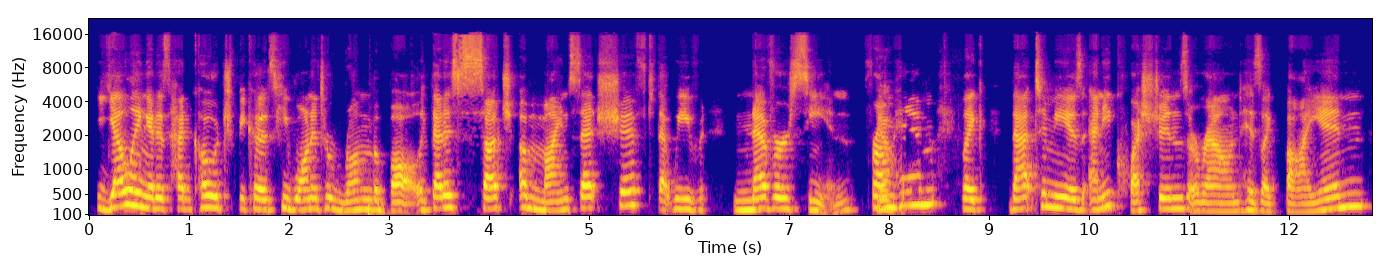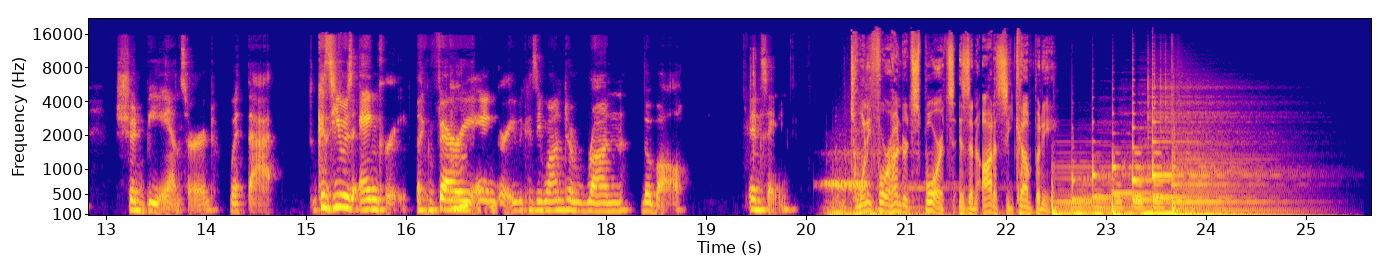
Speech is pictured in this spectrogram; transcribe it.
Yelling at his head coach because he wanted to run the ball. Like that is such a mindset shift that we've never seen from yeah. him. Like that to me is any questions around his like buy-in should be answered with that because he was angry, like very mm-hmm. angry because he wanted to run the ball. Insane. 2400 Sports is an Odyssey company.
